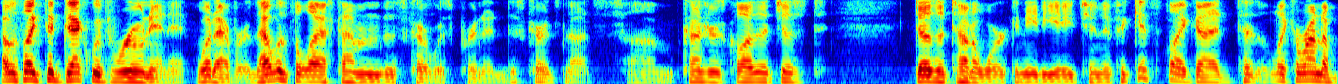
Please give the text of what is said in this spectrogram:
I was like the deck with Roon in it. Whatever. That was the last time this card was printed. This card's nuts. Um, Conjurer's Closet just does a ton of work in EDH, and if it gets like a like around a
